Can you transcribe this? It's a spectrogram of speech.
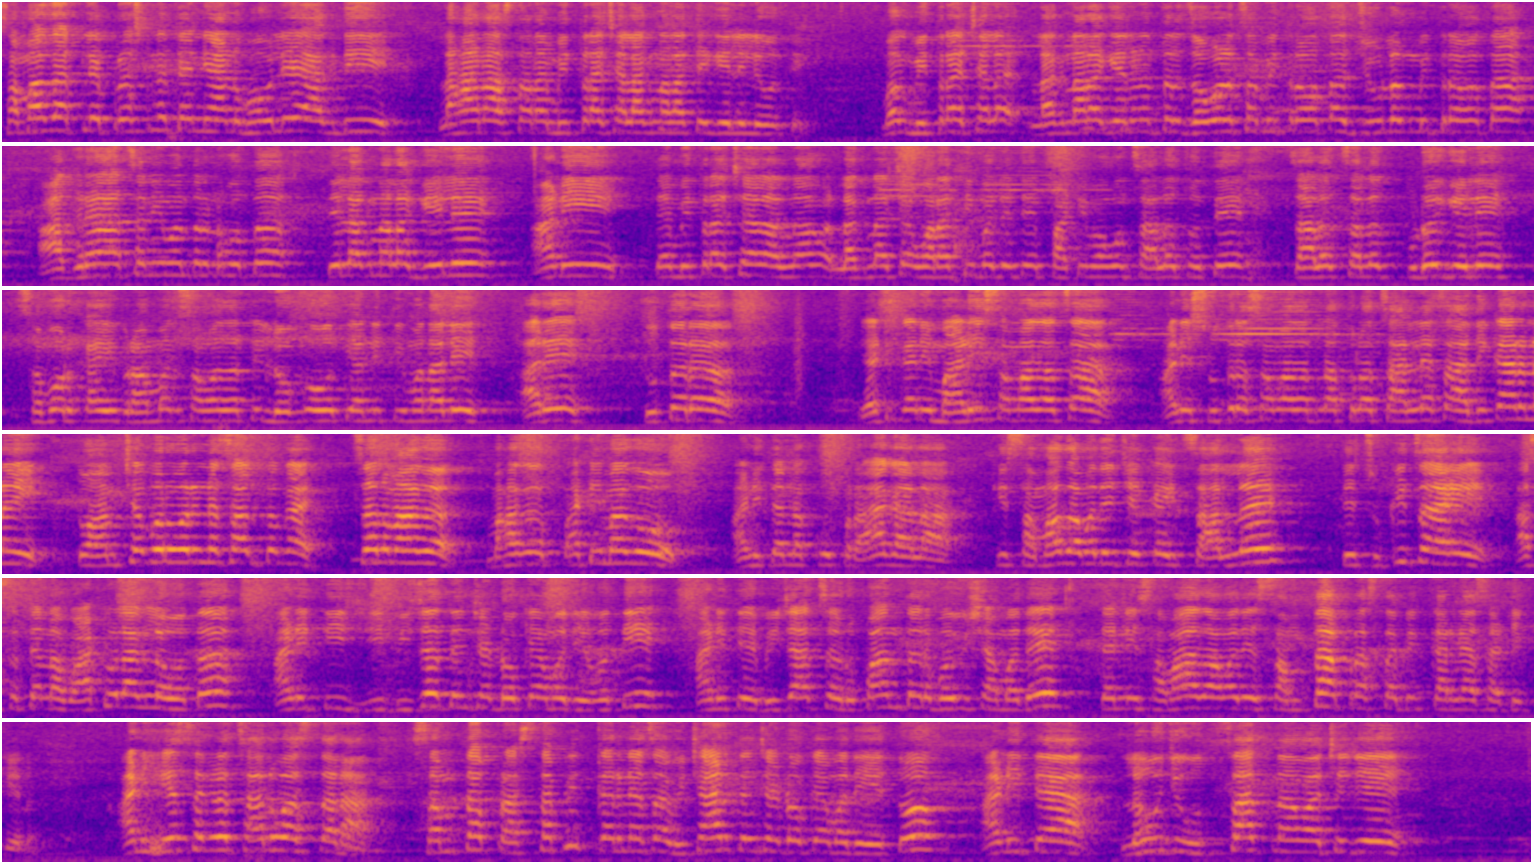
समाजातले प्रश्न त्यांनी अनुभवले. अगदी लहान असताना मित्राच्या लग्नाला ते गेलेले होते. मग मित्राच्या लग्नाला गेल्यानंतर जवळचा मित्र होता जीवलग मित्र होता आग्रहाचं निमंत्रण होतं ते लग्नाला गेले आणि त्या मित्राच्या लग्नाच्या वरातीमध्ये ते पाठीमागून चालत होते. चालत चालत पुढे गेले. समोर काही ब्राह्मण समाजातली लोक होती आणि ती म्हणाली अरे तू तर या ठिकाणी माळी समाजाचा आणि शूद्र समाजातला तुला चालण्याचा अधिकार नाही. तो आमच्या बरोबरीनं चालतो काय? चल माग माग पाठीमागो हो. आणि त्यांना खूप राग आला की समाजामध्ये जे काही चाललंय ते चुकीचं आहे असं त्यांना वाटू लागलं होतं आणि ती जी बीज त्यांच्या डोक्यामध्ये होती आणि ते बीजाचं रूपांतर भविष्यामध्ये त्यांनी समाजामध्ये समता प्रस्थापित करण्यासाठी केलं. आणि हे सगळं चालू असताना समता प्रस्थापित करण्याचा विचार त्यांच्या डोक्यामध्ये येतो आणि त्या लहुजी उत्साह नावाचे जे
